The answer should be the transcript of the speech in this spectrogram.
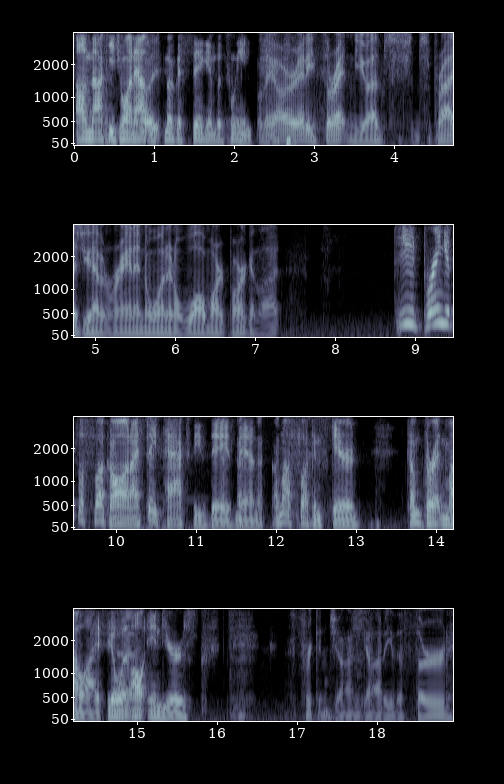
I'll knock each one out Well, and smoke a cig in between. Well, they already threatened you. I'm surprised you haven't ran into one in a Walmart parking lot. Dude, bring it the fuck on. I stay packed these days, man. I'm not fucking scared. Come threaten my life. You'll Yeah. I'll end yours. Freaking John Gotti the third.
